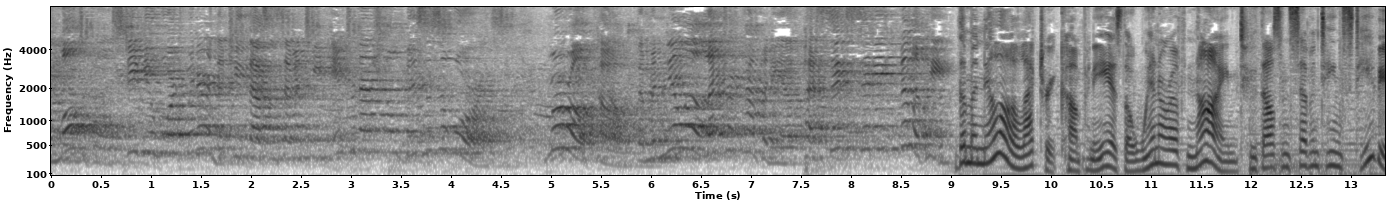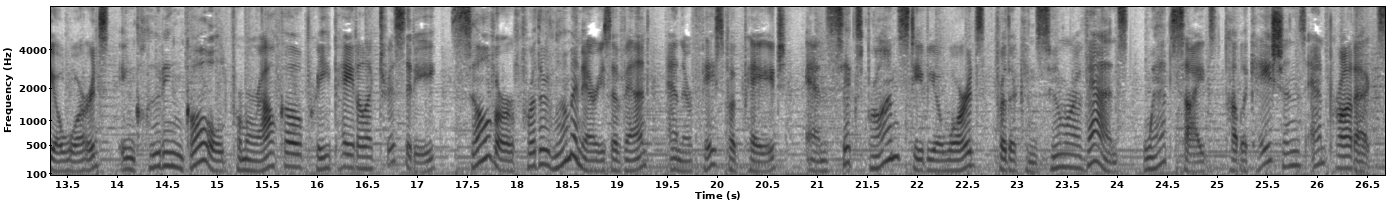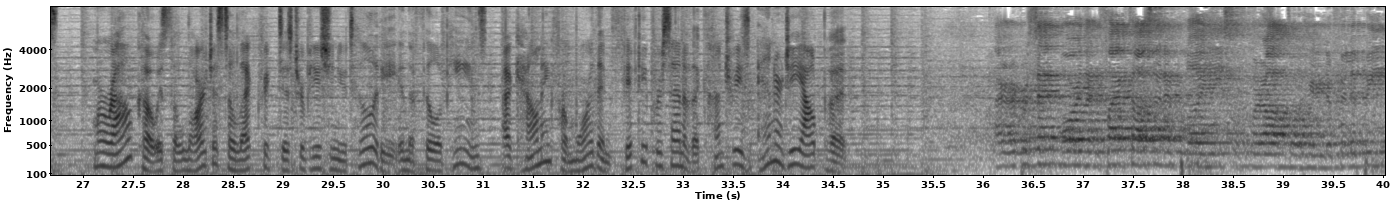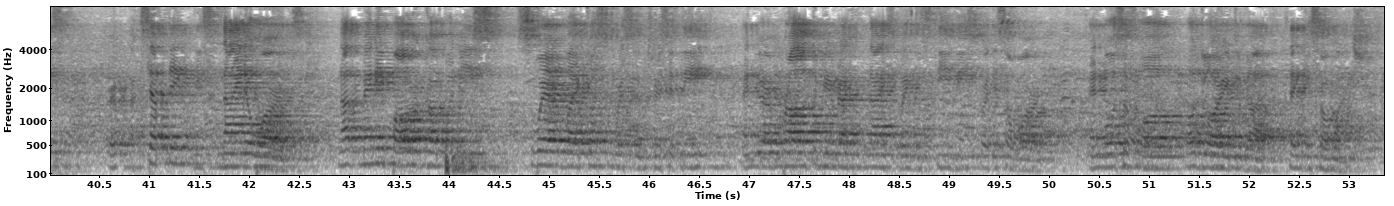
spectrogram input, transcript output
a multiple Stevie Award winner in the 2017 International Business Awards, Meralco, the Manila Electric Company of Pasig City, Philippines. The Manila Electric Company is the winner of nine 2017 Stevie Awards, including gold for Meralco prepaid electricity, silver for their Luminaries event and their Facebook page, and six bronze Stevie Awards for their consumer events, websites, publications, and products. Meralco is the largest electric distribution utility in the Philippines, accounting for more than 50% of the country's energy output. I represent more than 5,000 employees of Meralco here in the Philippines, accepting these nine awards. Not many power companies swear by customer centricity, and we are proud to be recognized by the Stevies for this award. And most of all, all glory to God. Thank you so much.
